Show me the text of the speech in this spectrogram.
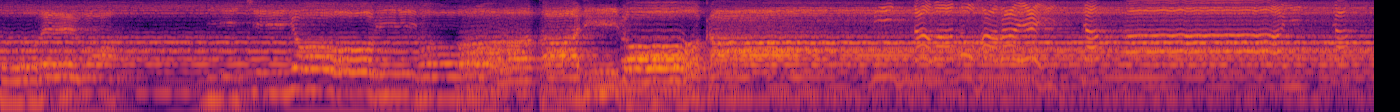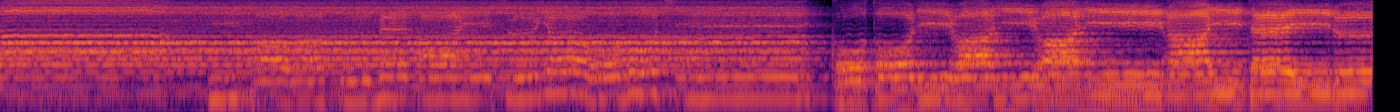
それりのか。みんなは野原へ行っちゃった。行っちゃ板は冷たい艶を持ち小鳥は庭に鳴いている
